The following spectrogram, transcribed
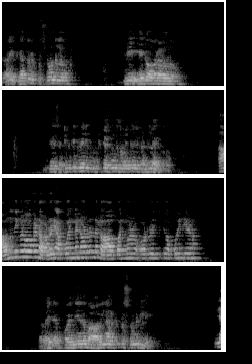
സാറേ ഇതിനകത്തൊരു പ്രശ്നമുണ്ടല്ലോ. ഇതിൽ ഏജ് ഓവറാണല്ലോ ഇത് സർട്ടിഫിക്കറ്റ് വെരിഫിക്കേഷന്റെ സമയത്ത് കണ്ടില്ലായിരുന്നു? അതൊന്നും നിങ്ങൾ നോക്കണ്ട. ഓൾറെഡി അപ്പോയിന്റ്മെന്റ് ഓർഡർ ഉണ്ടല്ലോ. ആ അപ്പോയിന്റ്മെന്റ് ഓർഡർ വെച്ചിട്ട് അപ്പോയിന്റ് ചെയ്യണം. സാറേ ഇത് അപ്പോയിന്റ് ചെയ്ത ഭാവിയിൽ എനിക്ക് പ്രശ്നം വരില്ലേ? ഇല്ല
